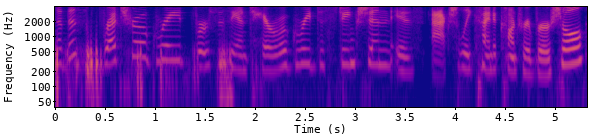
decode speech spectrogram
Now, this retrograde versus anterograde distinction is actually kind of controversial.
